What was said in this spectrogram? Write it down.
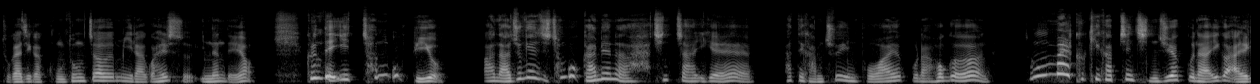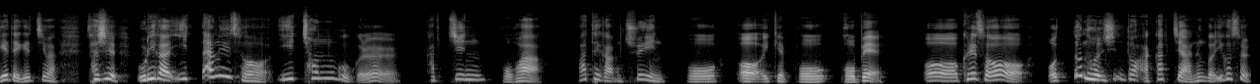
두 가지가 공통점이라고 할 수 있는데요. 그런데 이 천국 비유 아 나중에 천국 가면은 아 진짜 이게 밭에 감추인 보화였구나 혹은 정말 극히 값진 진주였구나 이거 알게 되겠지만 사실 우리가 이 땅에서 이 천국을 값진 보화 밭에 감추인 보 어 이렇게 보 보배 어 그래서 어떤 헌신도 아깝지 않은 것 이것을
